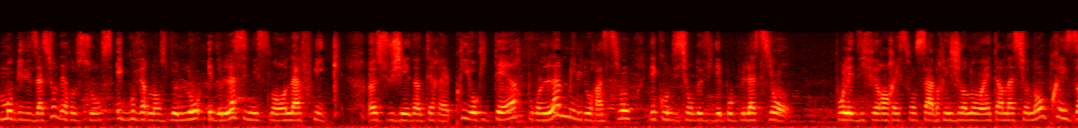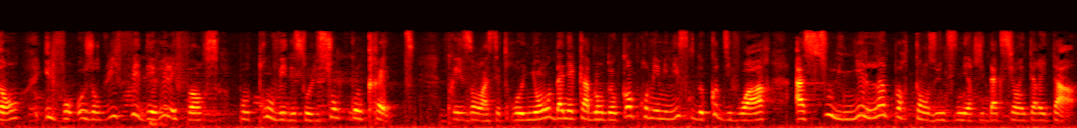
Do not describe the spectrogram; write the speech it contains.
mobilisation des ressources et gouvernance de l'eau et de l'assainissement en Afrique. Un sujet d'intérêt prioritaire pour l'amélioration des conditions de vie des populations. Pour les différents responsables régionaux et internationaux présents, il faut aujourd'hui fédérer les forces pour trouver des solutions concrètes. Présent à cette réunion, Daniel Cablon-Duncan, Premier ministre de Côte d'Ivoire, a souligné l'importance d'une synergie d'action inter-État.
